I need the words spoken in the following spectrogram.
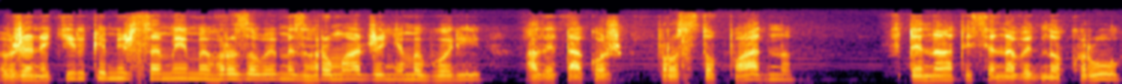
вже не тільки між самими грозовими згромадженнями вгорі, але також простопадно втинатися на виднокруг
